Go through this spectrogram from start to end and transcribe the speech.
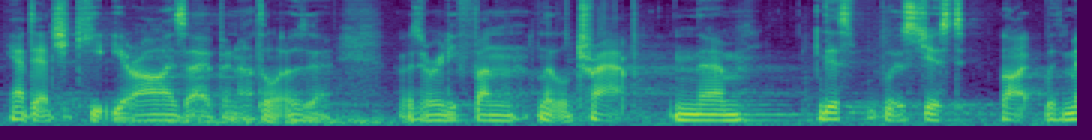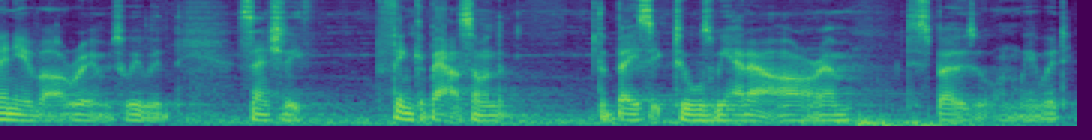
you had to actually keep your eyes open. I thought it was a it was a really fun little trap. And um, this was just like with many of our rooms, we would essentially think about some of the, the basic tools we had at our um, disposal, and we would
